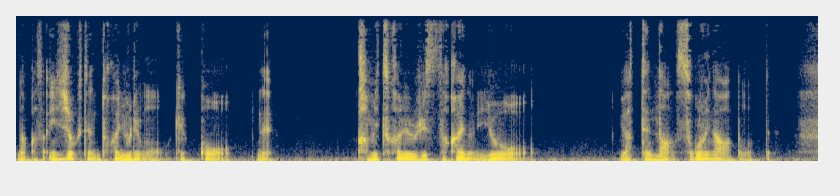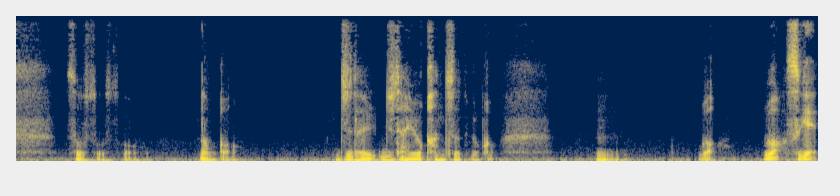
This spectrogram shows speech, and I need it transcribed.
なんかさ、飲食店とかよりも結構ね、噛みつかれる率高いのにようやってんな、すごいなと思って。そうそうそう。なんか、時代、時代を感じたというか、うん。うわ、うわ、すげえっ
